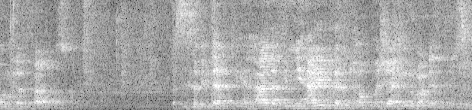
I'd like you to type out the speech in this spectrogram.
هون ولفات بس إذا بدك هذا في النهاية بدك تحط مجاهير وبعدين تحسب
